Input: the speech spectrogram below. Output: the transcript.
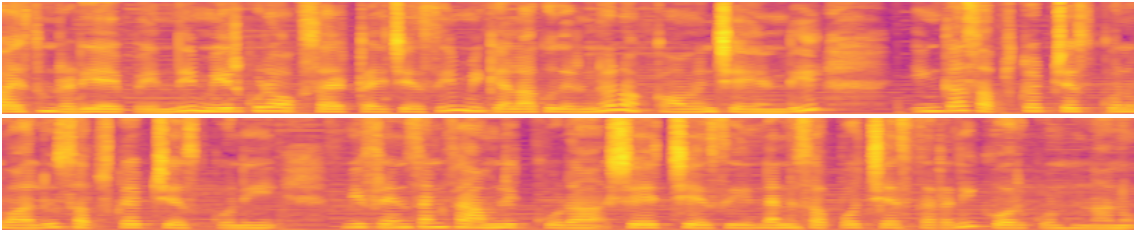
payasam ready అయిపోయింది. మీరు కూడా ఒకసారి ట్రై చేసి మీకు ఎలా కుదిరిందో నాకు కామెంట్ చేయండి. ఇంకా సబ్స్క్రైబ్ చేసుకుని వాళ్ళు సబ్స్క్రైబ్ చేసుకొని మీ ఫ్రెండ్స్ అండ్ ఫ్యామిలీకి కూడా షేర్ చేసి నన్ను సపోర్ట్ చేస్తారని కోరుకుంటున్నాను.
